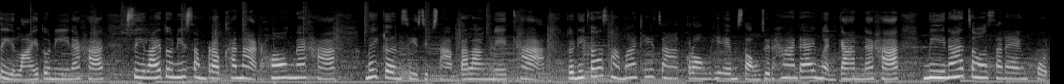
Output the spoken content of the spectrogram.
4 Lite ตัวนี้นะคะ 4 Lite ตัวนี้สำหรับขนาดห้องนะคะ ไม่เกิน 43 ตารางเมตรค่ะ ตัวนี้ก็สามารถที่จะกรอง PM 2.5 ได้เหมือนกันนะคะ มีหน้าจอแสดงผล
